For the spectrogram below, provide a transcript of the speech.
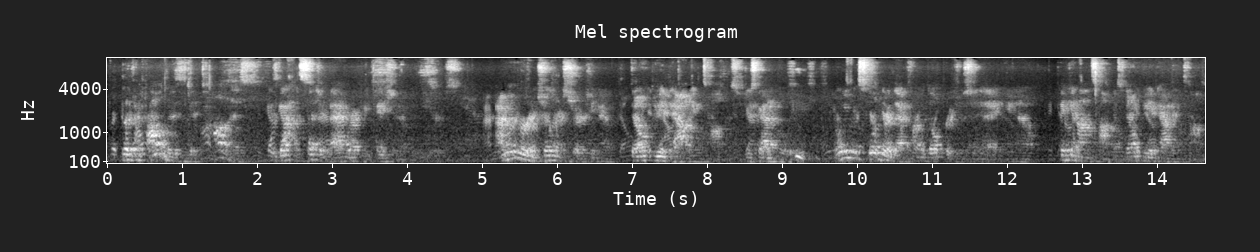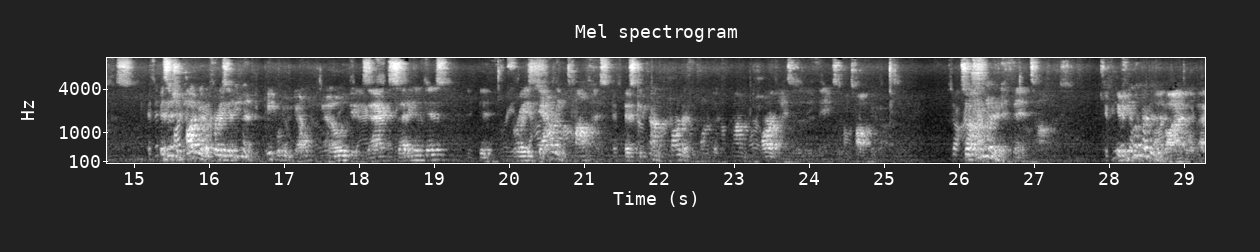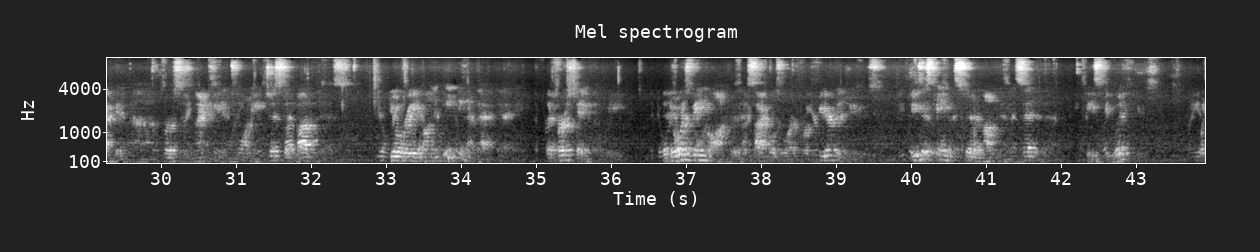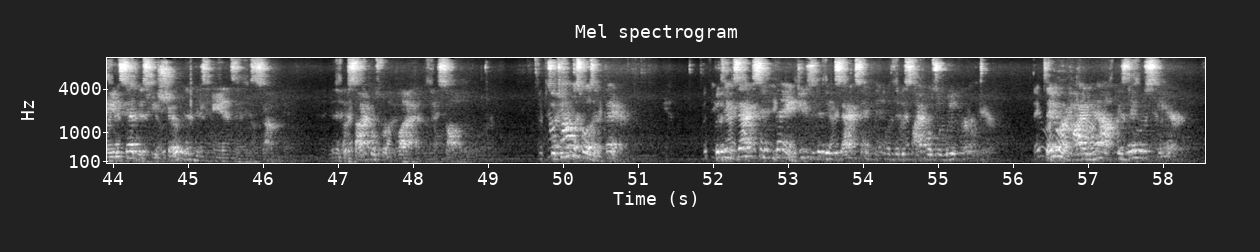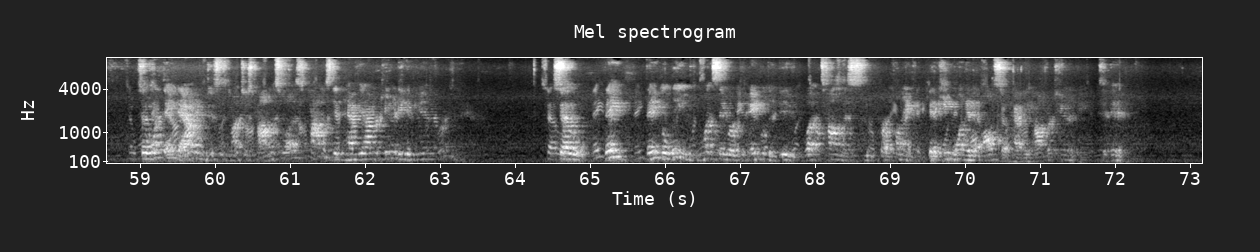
But the problem is that Thomas has gotten such a bad reputation over the years. I remember in children's church, you know, don't be a doubting Thomas. You just gotta believe. And we would still hear that from adult preachers today, you know, picking on Thomas. Don't be a doubting Thomas. It's such a popular phrase that even people who don't know the exact setting of this, the phrase doubting Thomas has become part of one of the common parlances of the things that we talk about today. So I'm going to defend Thomas. If you look up in the Bible, back in uh, verses 19 and 20, just above this, you'll read, On the evening of that day, the first day of the week, the doors being locked where the disciples were for fear of the Jews, Jesus came and stood among them and said to them, Peace be with you. When he had said this, he showed them his hands and his side. And the disciples were glad when they saw the. So Thomas wasn't there. But the exact same thing, Jesus did the exact same thing with the disciples a week earlier. They were hiding out because they were scared. So weren't they doubting just as much as Thomas was? Thomas didn't have the opportunity to be in the room there. So they they believed once they were able to do what Thomas proclaimed that he wanted to also have the opportunity to do.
